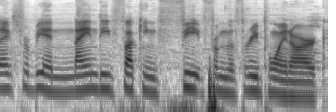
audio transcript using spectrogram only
Thanks for being 90 fucking feet from the three point arc.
